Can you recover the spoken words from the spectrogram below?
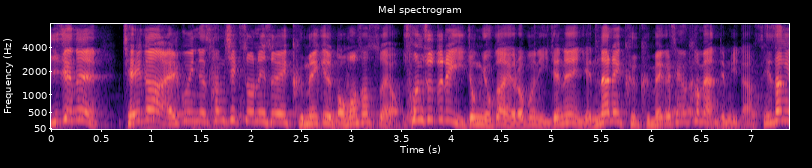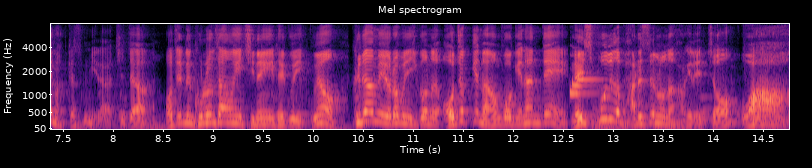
이제는 제가 알고 있는 상식선에서의 금액을 넘어섰어요. 선수들의 이적료가 여러분 이제는 옛날에 그 금액을 생각하면 안 됩니다. 세상이 바뀌었습니다. 진짜 어쨌든 그런 상황이 진행이 되고 있고요. 그 다음에 여러분 이거는 어저께 나온 거긴 한데 레시포드가 바르셀로나 가게 됐죠. 와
